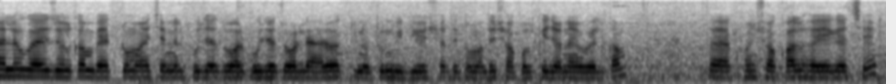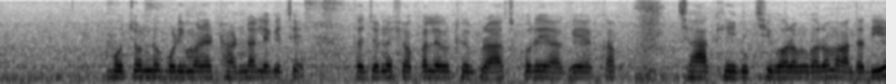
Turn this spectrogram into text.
Hello guys welcome back to my channel Puja Joyal. Puja জোয়ালে আরও একটি নতুন ভিডিওর সাথে তোমাদের সকলকে জানাই ওয়েলকাম। তো এখন সকাল হয়ে গেছে, প্রচণ্ড পরিমাণে ঠান্ডা লেগেছে, তার জন্য সকালে উঠে ব্রাশ করে আগে এক কাপ চা খেয়ে নিচ্ছি গরম গরম আদা দিয়ে।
